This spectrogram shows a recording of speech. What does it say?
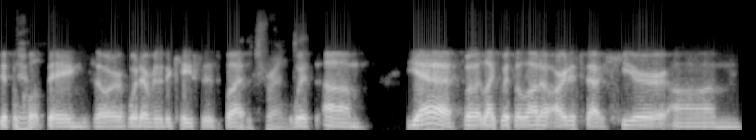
difficult things or whatever the case is. But the trend. with um yeah but like with a lot of artists out here um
